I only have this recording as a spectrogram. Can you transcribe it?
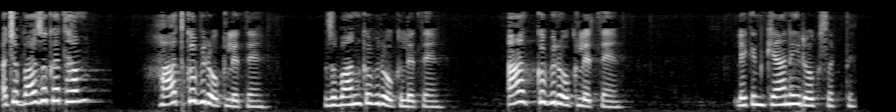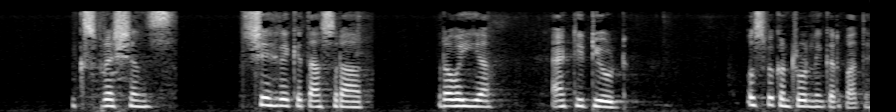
اچھا بعض اوقات ہم ہاتھ کو بھی روک لیتے ہیں، زبان کو بھی روک لیتے ہیں، آنکھ کو بھی روک لیتے ہیں، لیکن کیا نہیں روک سکتے؟ ایکسپریشنس چہرے کے تاثرات، رویہ ایٹیٹیوڈ اس پہ کنٹرول نہیں کر پاتے۔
